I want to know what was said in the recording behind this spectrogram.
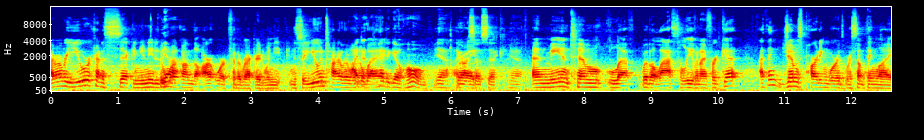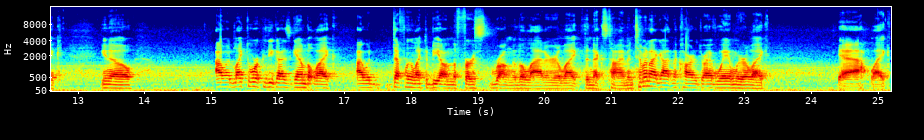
I remember you were kind of sick and you needed to Yeah. work on the artwork for the record when you and so you and Tyler I, went did- away I had to go home yeah i Right. was so sick yeah and me and Tim left were the last to leave, and I forget. I think Jim's parting words were something like, you know, I would like to work with you guys again, but like, I would definitely like to be on the first rung of the ladder, like the next time. And Tim and I got in the car to drive away, and we were like, yeah, like,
